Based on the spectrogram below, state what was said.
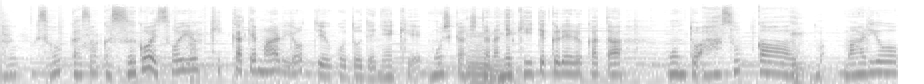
やーよくそうかそうかすごいそういうきっかけもあるよっていうことでねけもしかしたらね、うん。聞いてくれる方本当あーそっか、うん。ま周りを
